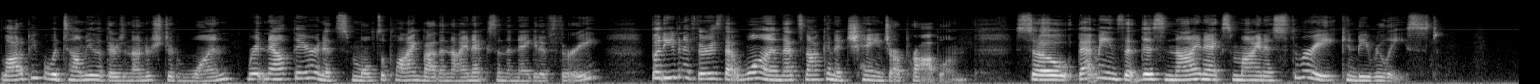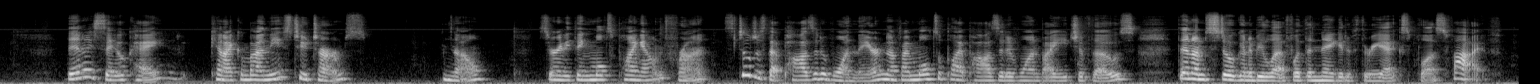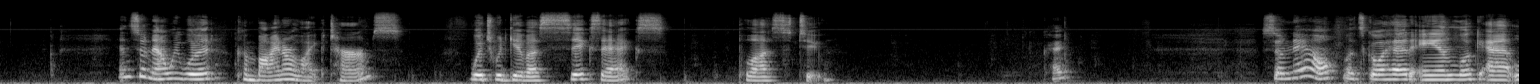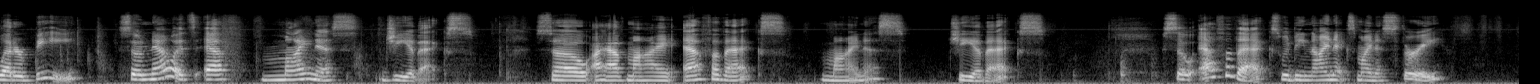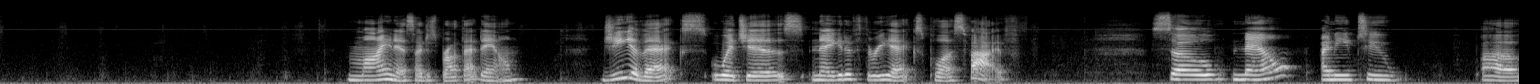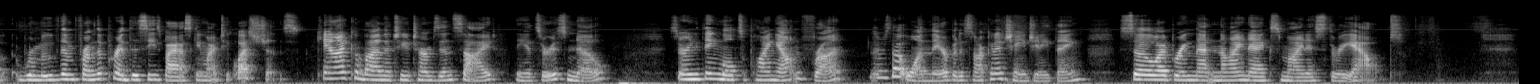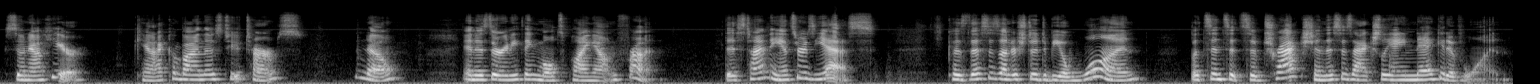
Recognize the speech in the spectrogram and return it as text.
A lot of people would tell me that there's an understood 1 written out there, and it's multiplying by the 9x and the negative 3. But even if there is that 1, that's not going to change our problem. So that means that this 9x minus 3 can be released. Then I say, okay, can I combine these two terms? No. Is there anything multiplying out in front? Still just that positive 1 there. Now if I multiply positive 1 by each of those, then I'm still going to be left with a negative 3x plus 5. And so now we would combine our like terms, which would give us 6x plus 2. Okay. So now let's go ahead and look at letter B. So now it's f minus g of x. So I have my f of x minus g of x. So f of x would be 9x minus 3 minus, I just brought that down, g of x, which is negative 3x plus 5. So now I need to uh, remove them from the parentheses by asking my two questions. Can I combine the two terms inside? The answer is no. Is there anything multiplying out in front? There's that 1 there, but it's not going to change anything. So I bring that 9x minus 3 out. So now here, can I combine those two terms? No. And is there anything multiplying out in front? This time the answer is yes, because this is understood to be a 1, but since it's subtraction, this is actually a negative 1.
